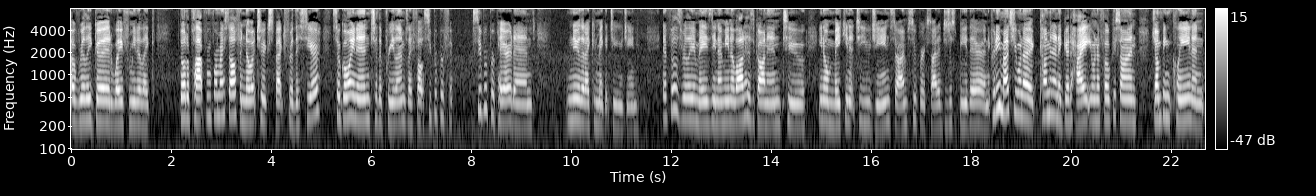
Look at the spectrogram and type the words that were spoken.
a really good way for me to like build a platform for myself and know what to expect for this year. So going into the prelims, I felt super super prepared and knew that I could make it to Eugene. It feels really amazing. I mean, a lot has gone into, you know, making it to Eugene, so I'm super excited to just be there. And pretty much you want to come in at a good height. You want to focus on jumping clean and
